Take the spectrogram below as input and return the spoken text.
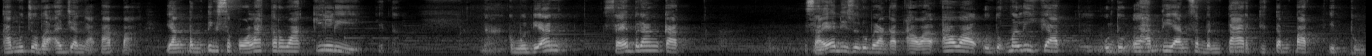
kamu coba aja nggak apa-apa. Yang penting sekolah terwakili. Gitu. Nah kemudian saya berangkat saya disuruh berangkat awal-awal untuk melihat, untuk latihan sebentar di tempat itu.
